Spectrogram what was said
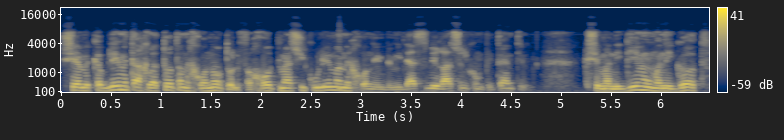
שהם מקבלים את ההחלטות הנכונות, או לפחות מהשיקולים הנכונים, במידה סבירה של קומפיטנטיות. כשמנהיגים ומנהיגות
